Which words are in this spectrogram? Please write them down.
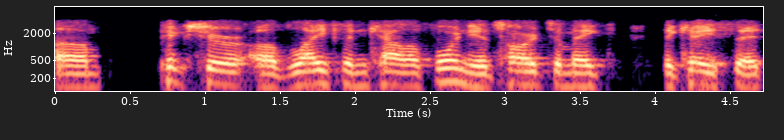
um, picture of life in California, it's hard to make the case that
